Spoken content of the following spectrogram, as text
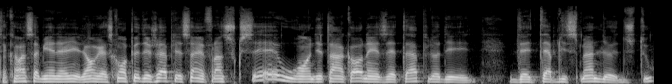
Ça commence à bien aller. Donc, est-ce qu'on peut déjà appeler ça un franc succès ou on est encore dans les étapes d'établissement du tout?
